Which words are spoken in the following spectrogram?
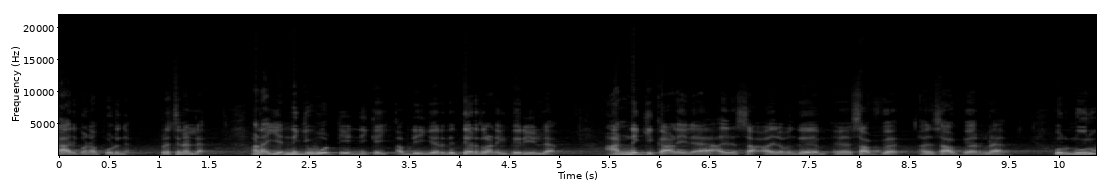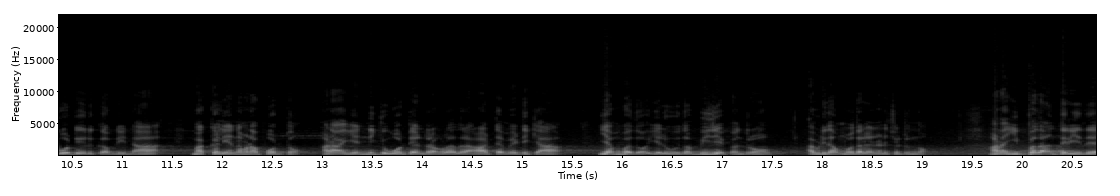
யாருக்கு வேணால் போடுங்க. பிரச்சனை இல்லை. ஆனால் என்னைக்கு ஓட்டு எண்ணிக்கை அப்படிங்கிறது தேர்தல் ஆணைக்கு தெரியும் இல்லை அன்னைக்கு காலையில் அதில் சா அதில் வந்து சாஃப்ட்வேர் அது சாஃப்ட்வேரில் ஒரு நூறு ஓட்டு இருக்குது அப்படின்னா மக்கள் என்ன வேணால் போட்டோம். ஆனால் என்னைக்கு ஓட்டுன்றாங்களோ அதில் ஆட்டோமேட்டிக்காக எண்பதோ எழுபதோ பிஜேபி வந்துடும் அப்படி தான் முதல்ல நினச்சிட்டு இருந்தோம். ஆனால் இப்போ தான் தெரியுது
